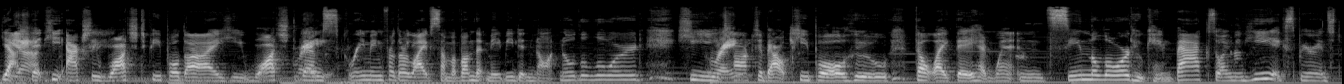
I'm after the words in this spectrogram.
yeah, Yeah. that he actually watched people die. He watched them screaming for their lives. Some of them that maybe did not know the Lord. He Right. talked about people who felt like they had went and seen the Lord, who came back. So I mean, he experienced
